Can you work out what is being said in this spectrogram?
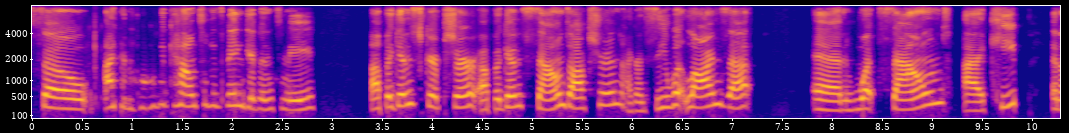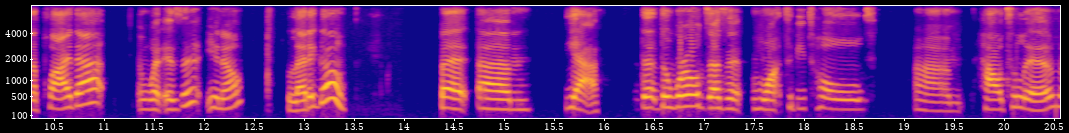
So I can hold the counsel that's being given to me up against scripture, up against sound doctrine. I can see what lines up and what sound I keep and apply that and what isn't, you know. let it go. But um, yeah, the, the world doesn't want to be told um, how to live.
